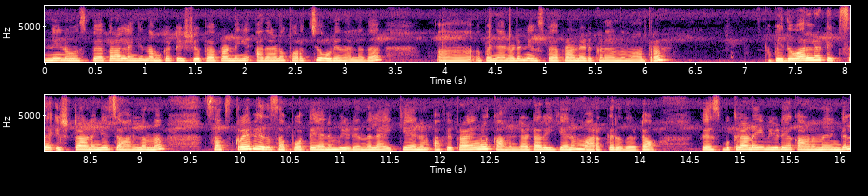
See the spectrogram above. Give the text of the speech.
ഇനി ന്യൂസ് പേപ്പർ അല്ലെങ്കിൽ നമുക്ക് ടിഷ്യൂ പേപ്പർ ഉണ്ടെങ്കിൽ അതാണ് കുറച്ചുകൂടി നല്ലത്. അപ്പോൾ ഞാനിവിടെ ന്യൂസ് പേപ്പറാണ് എടുക്കണതെന്ന് മാത്രം. അപ്പോൾ ഇതുപോലുള്ള ടിപ്സ് ഇഷ്ടമാണെങ്കിൽ ചാനലൊന്ന് സബ്സ്ക്രൈബ് ചെയ്ത് സപ്പോർട്ട് ചെയ്യാനും വീഡിയോ ഒന്ന് ലൈക്ക് ചെയ്യാനും അഭിപ്രായങ്ങൾ കമന്റായിട്ട് അറിയിക്കാനും മറക്കരുത് കേട്ടോ. ഫേസ്ബുക്കിലാണ് ഈ വീഡിയോ കാണുന്നതെങ്കിൽ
